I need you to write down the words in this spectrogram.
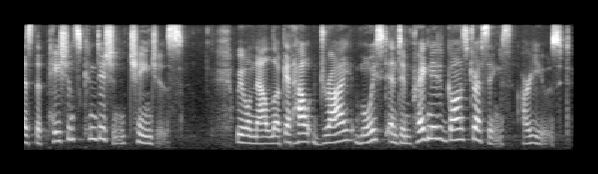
as the patient's condition changes. We will now look at how dry, moist, and impregnated gauze dressings are used.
